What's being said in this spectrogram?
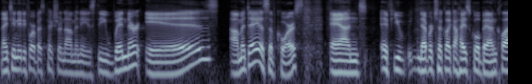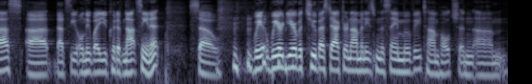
1984 Best Picture nominees. The winner is Amadeus, of course. And if you never took like a high school band class, uh, that's the only way you could have not seen it. So we- weird year with two Best Actor nominees from the same movie, Tom Hulce and um,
